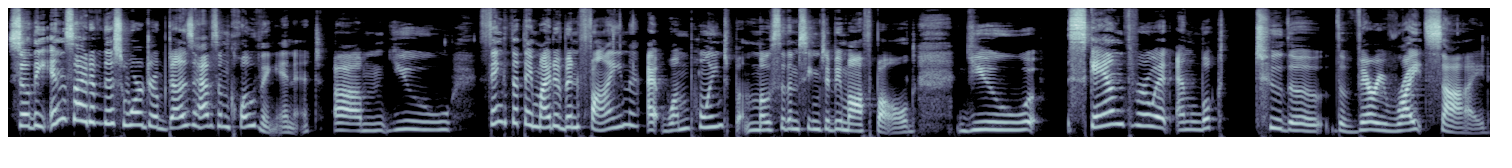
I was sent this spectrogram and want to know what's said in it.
So the inside of this wardrobe does have some clothing in it. Um, you think that they might have been fine at one point, but most of them seem to be mothballed. You scan through it and look to the the very right side,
